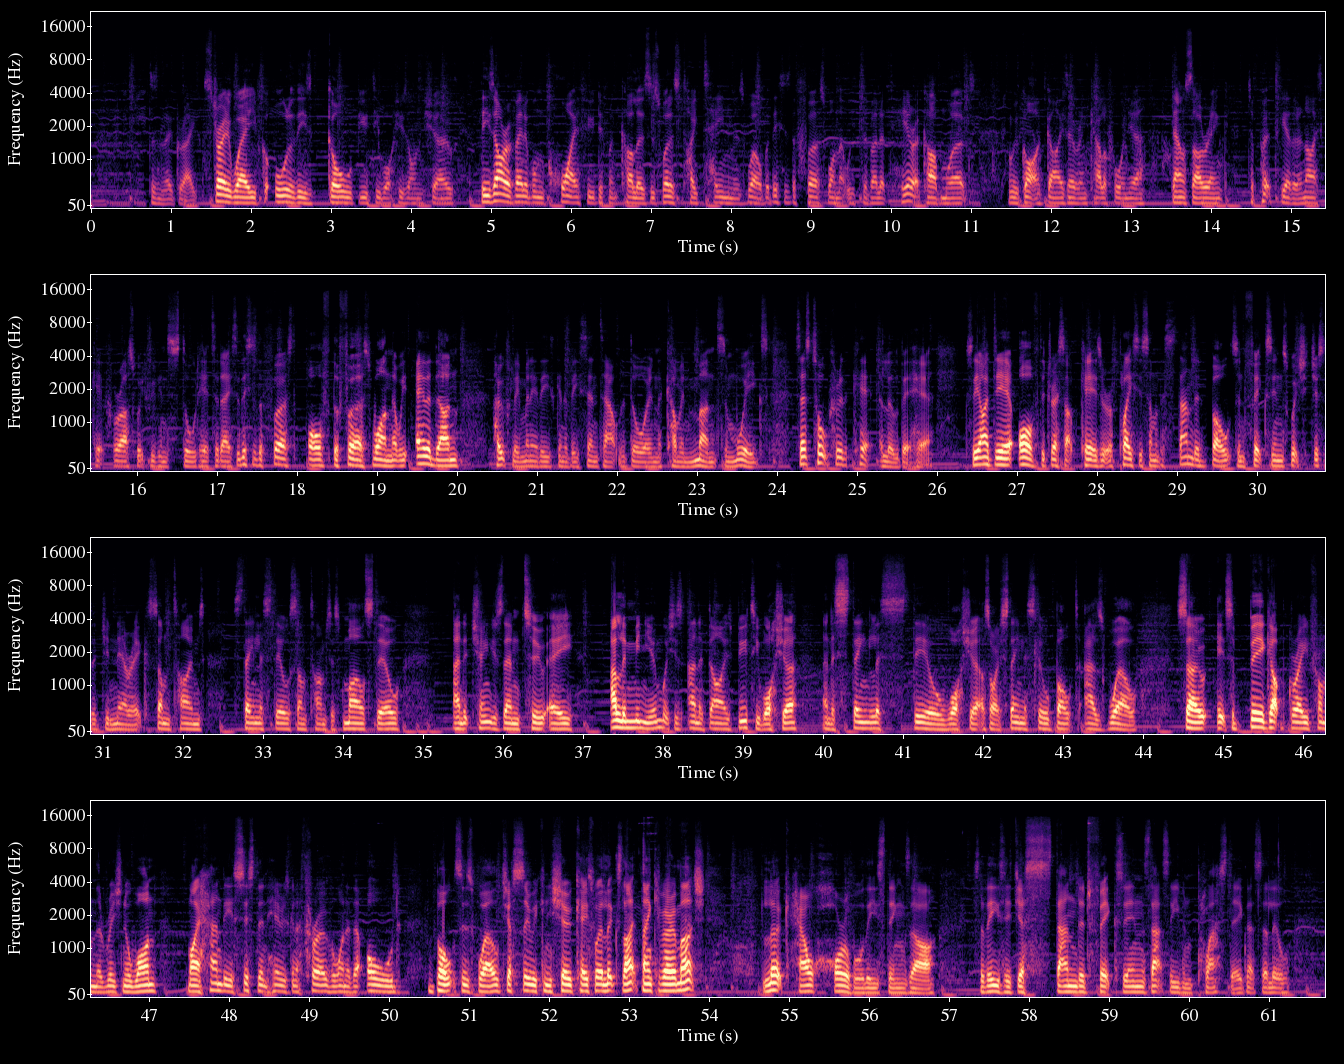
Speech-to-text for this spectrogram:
Doesn't look great. Straight away you've got all of these gold beauty washes on show. These are available in quite a few different colors as well as titanium as well. But this is the first one that we've developed here at Carbonwurks and we've got our guys over in California Downstar Inc to put together a nice kit for us which we've installed here today so this is the first of the first one that we've ever done hopefully many of these are going to be sent out the door in the coming months and weeks. So let's talk through the kit a little bit here. So the idea of the dress up kit is it replaces some of the standard bolts and fixings which are just a generic, sometimes stainless steel, sometimes just mild steel, and it changes them to a aluminium which is anodized beauty washer and a stainless steel washer, oh, sorry, stainless steel bolt as well. So it's a big upgrade from the original one. My handy assistant here is going to throw over one of the old bolts as well, just so we can showcase what it looks like. Thank you very much. Look how horrible these things are. So these are just standard fixings. That's even plastic. That's a little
